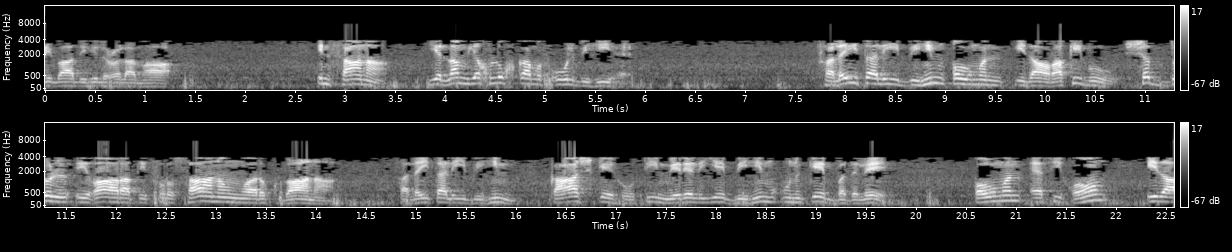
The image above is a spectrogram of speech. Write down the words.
عباده العلماء۔ انسانا یہ لم یخلق کا مفعول بھی ہے۔ فلئی تلی بہم قومن ادا رقیبو شد الغارتی فرسان و رقبانہ فلئی تلی بہم کاش کے ہوتی میرے لیے بہم ان کے بدلے۔ قومن ایسی قوم ادا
